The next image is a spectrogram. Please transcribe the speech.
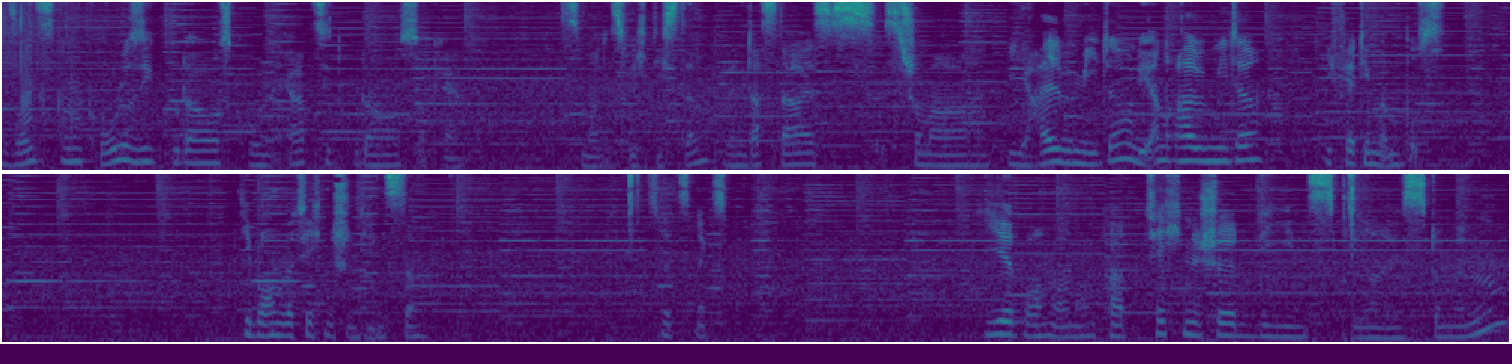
Ansonsten, Kohle sieht gut aus, Kohlenerz sieht gut aus. Okay. Das ist mal das Wichtigste. Wenn das da ist, ist, schon mal die halbe Miete. Und die andere halbe Miete, die fährt hier mit dem Bus. Die brauchen wir technische Dienste. Das nützt nichts. Hier brauchen wir noch ein paar technische Dienstleistungen.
